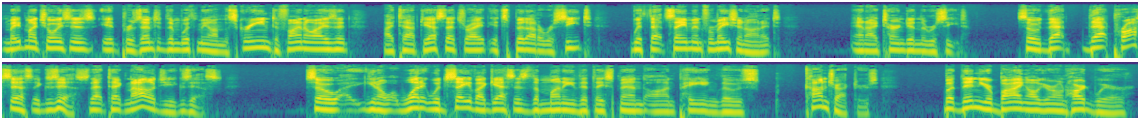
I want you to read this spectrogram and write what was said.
made my choices. It presented them with me on the screen to finalize it. I tapped yes, that's right. It spit out a receipt with that same information on it, and I turned in the receipt. So that that process exists. That technology exists. So uh, you know what it would save, I guess, is the money that they spend on paying those contractors but then you're buying all your own hardware.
